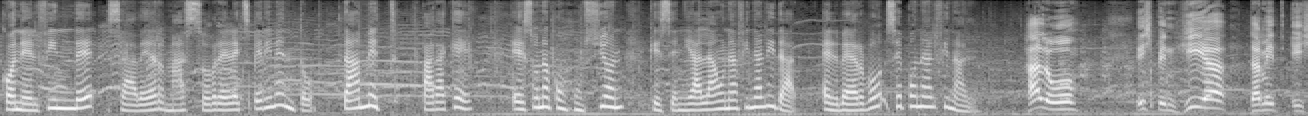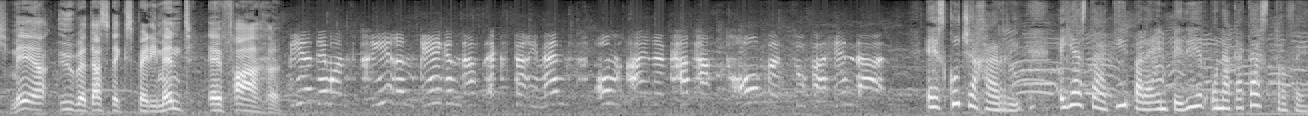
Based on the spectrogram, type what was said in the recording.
con el fin de saber más sobre el experimento. Damit, ¿para qué? Es una conjunción que señala una finalidad. El verbo se pone al final. Hallo, ich bin hier, damit ich mehr über das Experiment erfahre. Wir demonstrieren gegen das Experiment, um eine Katastrophe. Escucha, Harry. Ella está aquí para impedir una catástrofe,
